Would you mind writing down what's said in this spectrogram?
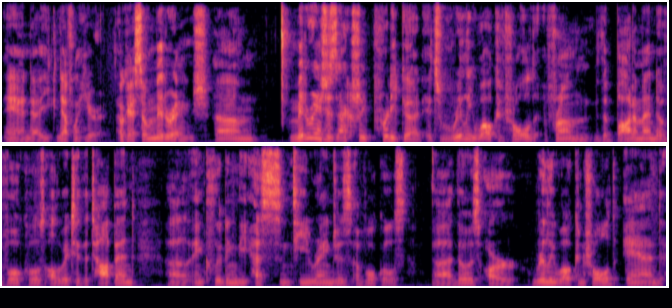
And uh, you can definitely hear it. Okay, so mid-range. Um, Mid-range is actually pretty good. It's really well controlled from the bottom end of vocals all the way to the top end, uh, including the S and T ranges of vocals. Uh, those are really well controlled and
